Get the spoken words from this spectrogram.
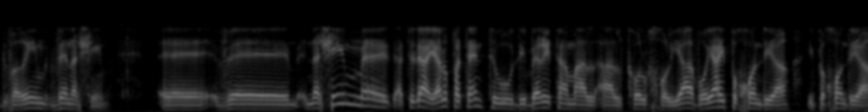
גברים ונשים. Uh, ונשים, uh, אתה יודע, היה לו פטנט, הוא דיבר איתם על, על כל חוליה, והוא היה היפוכונדריה, היפוכונדריה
